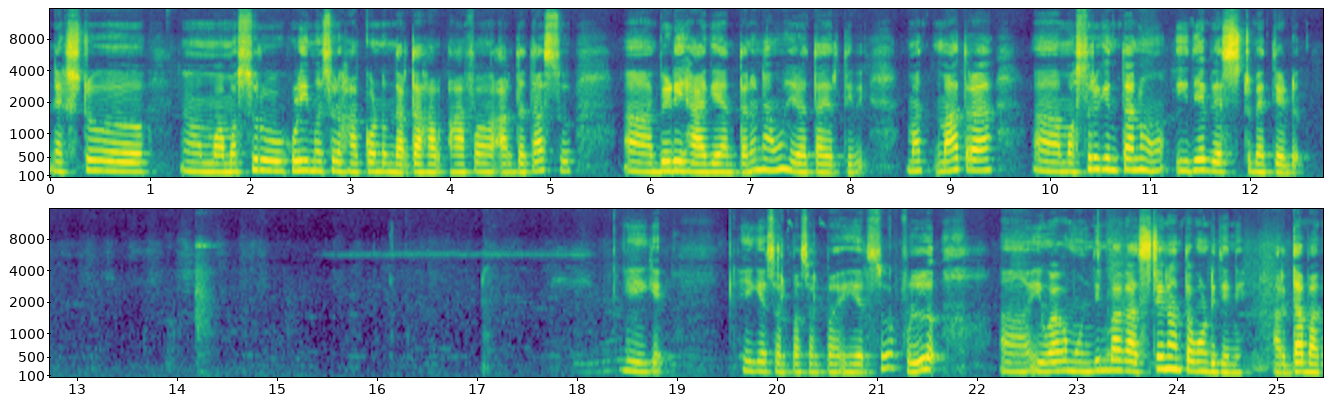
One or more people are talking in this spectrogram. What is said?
ನೆಕ್ಸ್ಟು ಮೊಸರು, ಹುಳಿ ಮೊಸರು ಹಾಕ್ಕೊಂಡು ಒಂದು ಅರ್ಧ ಹಾಫ್ ಅರ್ಧ ತಾಸು ಬಿಡಿ ಹಾಗೆ ಅಂತಲೂ ನಾವು ಹೇಳ್ತಾ ಇರ್ತೀವಿ. ಮತ್ತು ಮಾತ್ರ ಮೊಸರಿಗಿಂತಲೂ ಇದೇ ಬೆಸ್ಟ್ ಮೆಥಡ್ ಹೀಗೆ ಹೀಗೆ ಸ್ವಲ್ಪ ಸ್ವಲ್ಪ ಹೇರ್ಸು ಫುಲ್ಲು ಇವಾಗ ಮುಂದಿನ ಭಾಗ ಅಷ್ಟೇ ನಾನು ತೊಗೊಂಡಿದ್ದೀನಿ, ಅರ್ಧ ಭಾಗ.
